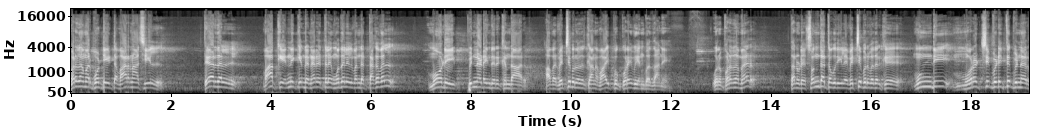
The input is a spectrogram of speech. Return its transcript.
பிரதமர் போட்டியிட்ட வாரணாசியில் தேர்தல் வாக்கு எண்ணிக்கின்ற நேரத்தில் முதலில் வந்த தகவல் மோடி பின்னடைந்திருக்கின்றார். அவர் வெற்றி பெறுவதற்கான வாய்ப்பு குறைவு என்பதுதானே. ஒரு பிரதமர் தன்னுடைய சொந்த தொகுதியிலே வெற்றி பெறுவதற்கு முண்டி முரட்சி பிடித்து பின்னர்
